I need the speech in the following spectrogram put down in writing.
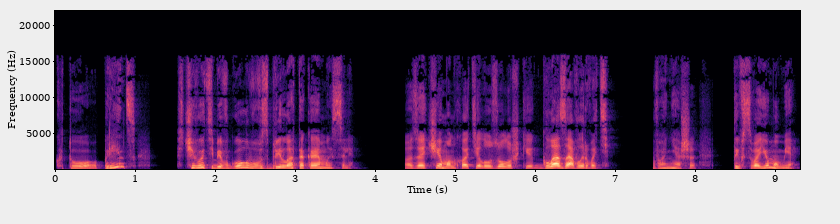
«Кто? Принц? С чего тебе в голову взбрела такая мысль?» «А зачем он хотел у Золушки глаза вырвать?» «Ваняша, ты в своем уме?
